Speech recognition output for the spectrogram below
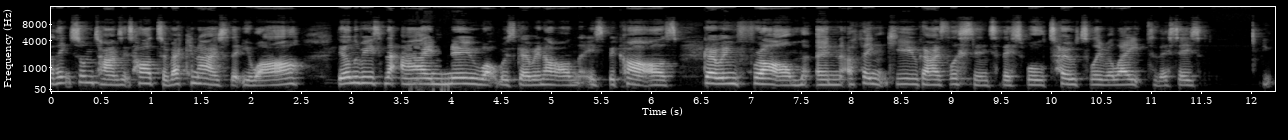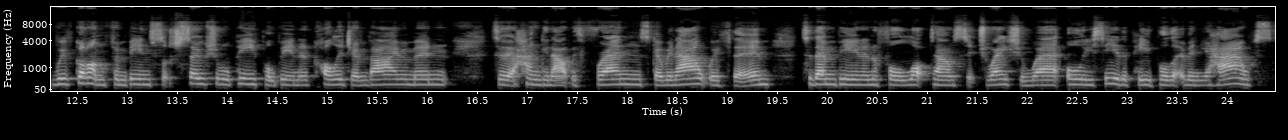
I think sometimes it's hard to recognise that you are. The only reason that I knew what was going on is because going from, and I think you guys listening to this will totally relate to this, is we've gone from being such social people, being in a college environment, to hanging out with friends, going out with them, to then being in a full lockdown situation where all you see are the people that are in your house.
